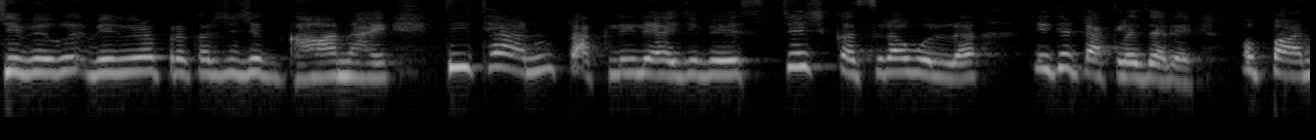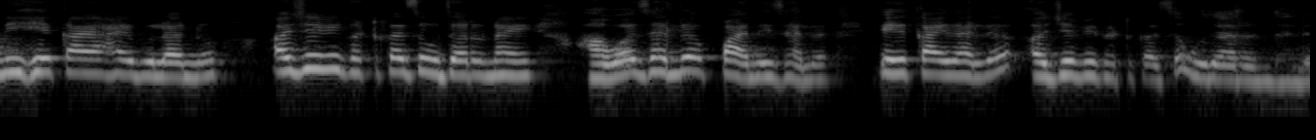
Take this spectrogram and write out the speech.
जे वेगळे वेगवेगळ्या प्रकारचे जे घाण आहे ते इथे आणून टाकलेले आहे. जे वेस्टेज कचरा बोलला ते इथे टाकलं जाणार आहे. मग पाणी हे काय आहे मुलांनो? अजैविक घटकाचं उदाहरण आहे. हवा झालं पाणी झालं. हे काय झालं? अजैविक घटकाचं उदाहरण झालं.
